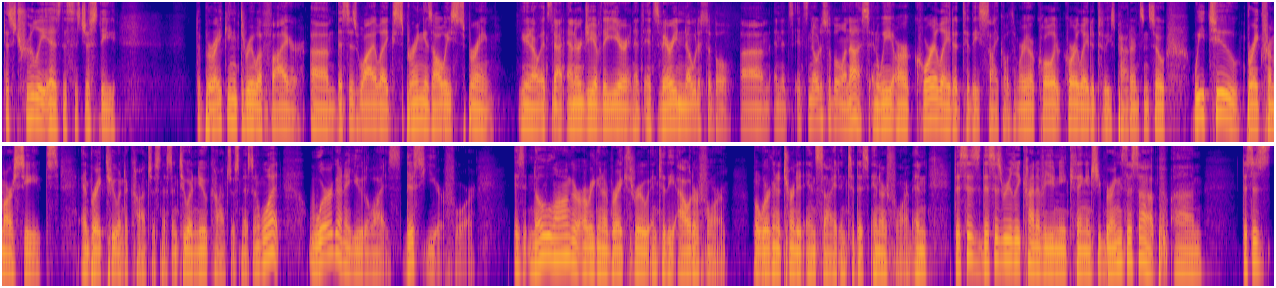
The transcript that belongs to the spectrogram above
this truly is, this is just the, the breaking through of fire. Um, this is why like spring is always spring. You know, it's that energy of the year, and it, it's very noticeable, um, and it's it's noticeable in us, and we are correlated to these cycles, and we are cor- correlated to these patterns, and so we too break from our seats and break through into consciousness, into a new consciousness, and what we're going to utilize this year for is no longer are we going to break through into the outer form but we're going to turn it inside into this inner form. And this is this is really kind of a unique thing. And she brings this up. Um, this is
